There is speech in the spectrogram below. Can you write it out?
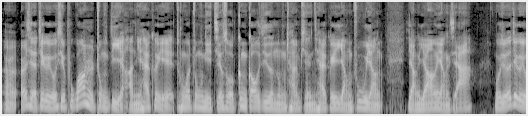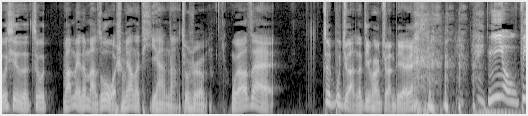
嗯，而且这个游戏不光是种地啊，你还可以通过种地解锁更高级的农产品，你还可以养猪、养养羊、养家。我觉得这个游戏的就完美的满足了我什么样的体验呢？就是我要在最不卷的地方卷别人。你有病。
